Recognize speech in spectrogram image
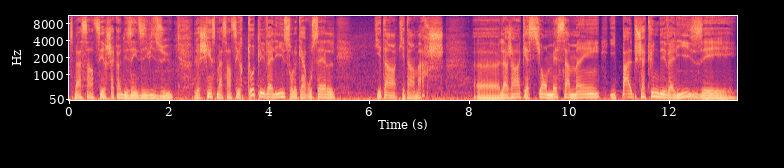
se met à sentir chacun des individus. Le chien se met à sentir toutes les valises sur le carrousel qui est en marche. Euh, L'agent en question met sa main, il palpe chacune des valises et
